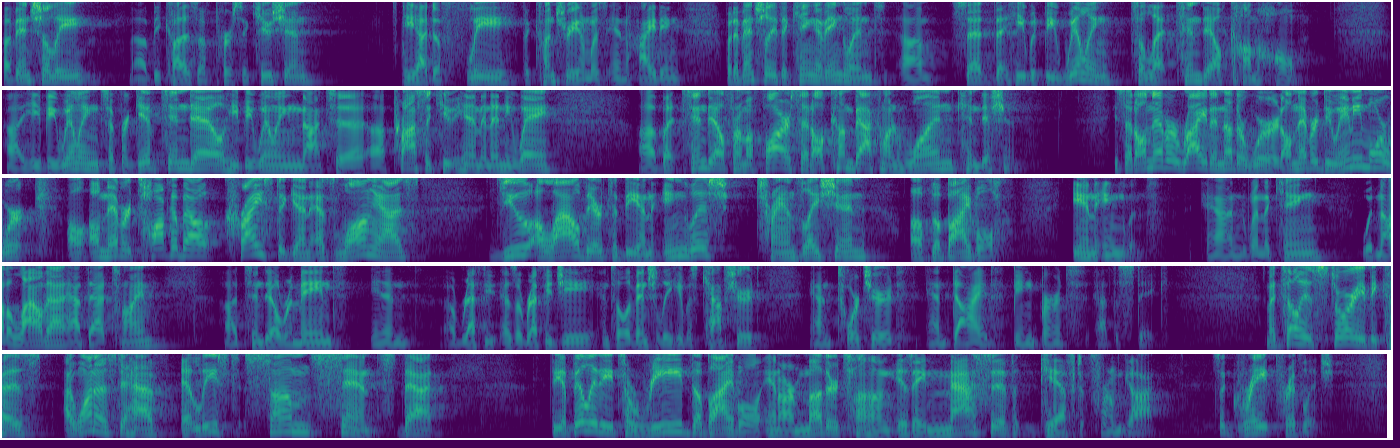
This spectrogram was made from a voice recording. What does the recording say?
Eventually, uh, because of persecution, he had to flee the country and was in hiding. But eventually, the King of England um, said that he would be willing to let Tyndale come home. Uh, he'd be willing to forgive Tyndale, he'd be willing not to uh, prosecute him in any way. Uh, but Tyndale from afar said, I'll come back on one condition. He said, I'll never write another word. I'll never do any more work. I'll, I'll never talk about Christ again as long as you allow there to be an English translation of the Bible in England. And when the king would not allow that at that time, uh, Tyndale remained in a refu- as a refugee until eventually he was captured and tortured and died being burnt at the stake. And I tell his story because I want us to have at least some sense that the ability to read the Bible in our mother tongue is a massive gift from God. It's a great privilege.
